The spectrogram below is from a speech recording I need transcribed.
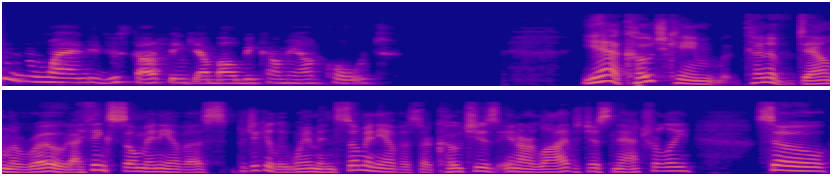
and when did you start thinking about becoming a coach? Yeah, coach came kind of down the road. I think so many of us, particularly women, so many of us are coaches in our lives just naturally. So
